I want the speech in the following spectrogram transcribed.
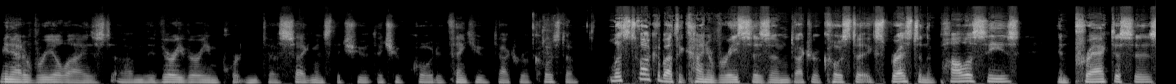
may not have realized um, the very, very important uh, segments that you that you quoted. Thank you, Dr. Acosta. Let's talk about the kind of racism Dr. Acosta expressed in the policies and practices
